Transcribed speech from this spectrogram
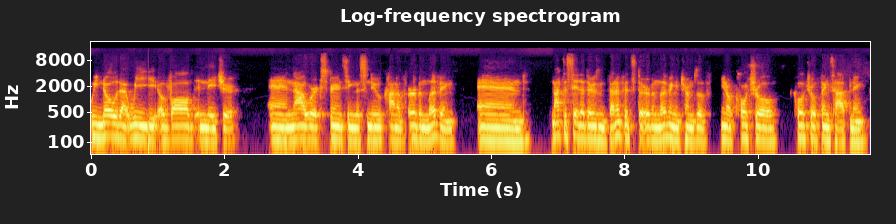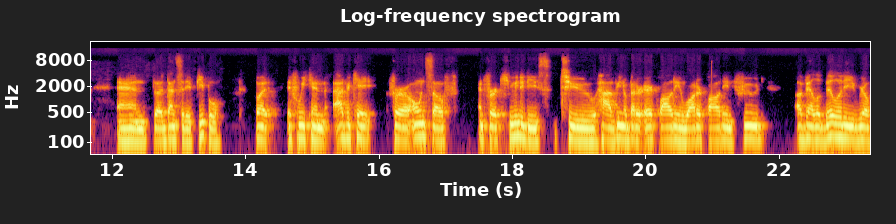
we know that we evolved in nature and now we're experiencing this new kind of urban living and not to say that there isn't benefits to urban living in terms of you know cultural cultural things happening and the density of people but if we can advocate for our own self and for our communities to have you know better air quality and water quality and food availability real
